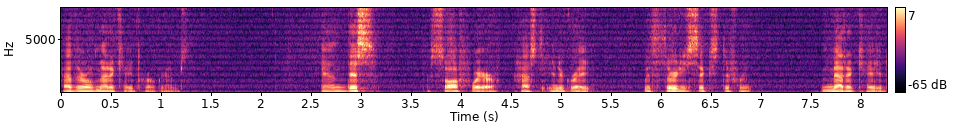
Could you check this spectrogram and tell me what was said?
have their own Medicaid programs. And this software has to integrate with 36 different Medicaid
